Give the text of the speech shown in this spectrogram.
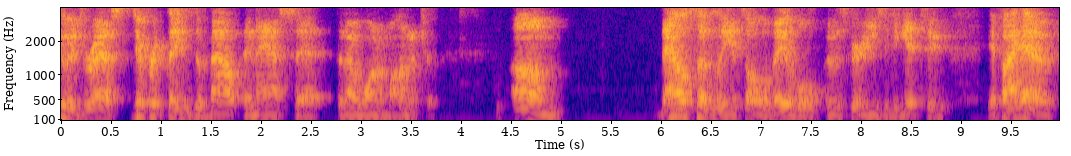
to address different things about an asset that I want to monitor. Um, now suddenly it's all available and it's very easy to get to. If I have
